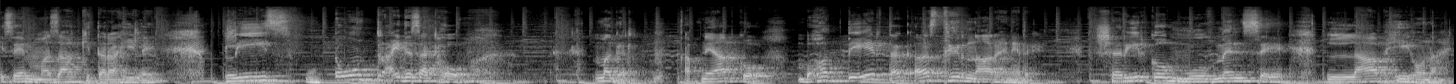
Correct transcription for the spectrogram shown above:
इसे मज़ाक की तरह ही ले। Please don't try this at home मगर अपने आप को बहुत देर तक अस्थिर ना रहने दे। शरीर को मूवमेंट से लाभ ही होना है।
